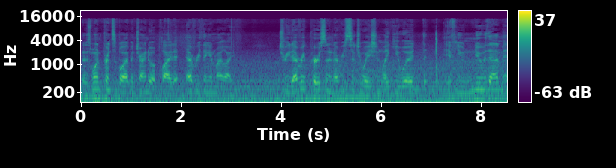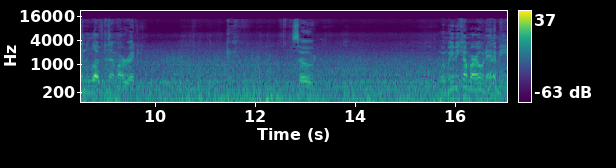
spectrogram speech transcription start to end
that is one principle I've been trying to apply to everything in my life. Treat every person in every situation like you would if you knew them and loved them already. So, when we become our own enemy,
